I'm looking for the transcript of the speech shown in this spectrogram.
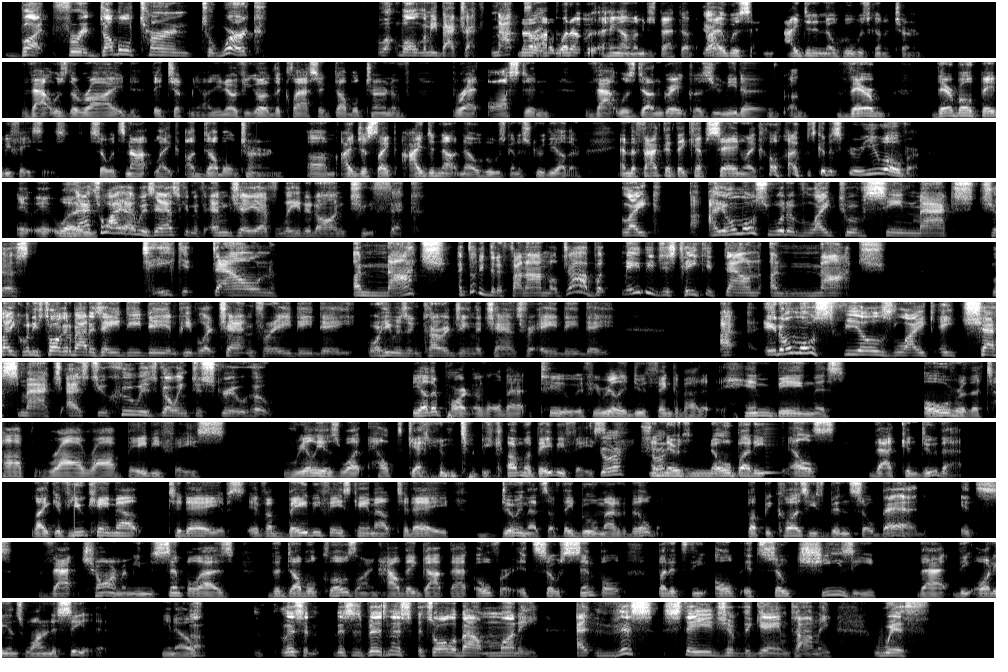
But for a double turn to work, well, well let me backtrack. Not no. I, what I, hang on, let me just back up. Yep. I was saying I didn't know who was going to turn. That was the ride they took me on. You know, if you go to the classic double turn of Bret Austin, that was done great because you need a, a they're they're both baby faces, so it's not like a double turn. Um, I just like I did not know who was going to screw the other, and the fact that they kept saying like, "Oh, I was going to screw you over," it, it was. That's why I was asking if MJF laid it on too thick. Like I almost would have liked to have seen Max just take it down a notch. I thought he did a phenomenal job, but maybe just take it down a notch like when he's talking about his ADD and people are chanting for ADD, or he was encouraging the chants for ADD. I, it almost feels like a chess match as to who is going to screw who. The other part of all that, too, if you really do think about it, him being this over the top rah rah baby face really is what helped get him to become a baby face. Sure, sure. And there's nobody else that can do that. Like if you came out today, if if a baby face came out today doing that stuff, they'd boo him out of the building. But because he's been so bad, it's that charm. I mean, simple as the double clothesline, how they got that over. It's so simple, but it's the old, it's so cheesy that the audience wanted to see it. You know? Uh, listen, this is business. It's all about money. At this stage of the game, Tommy, with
